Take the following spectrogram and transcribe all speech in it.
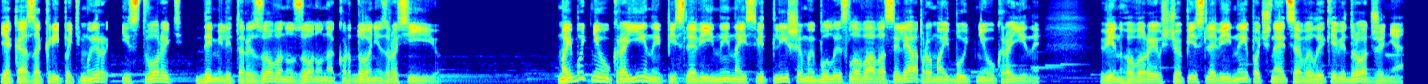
яка закріпить мир і створить демілітаризовану зону на кордоні з Росією. Майбутнє України після війни найсвітлішими були слова Василя про майбутнє України. Він говорив, що після війни почнеться велике відродження.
